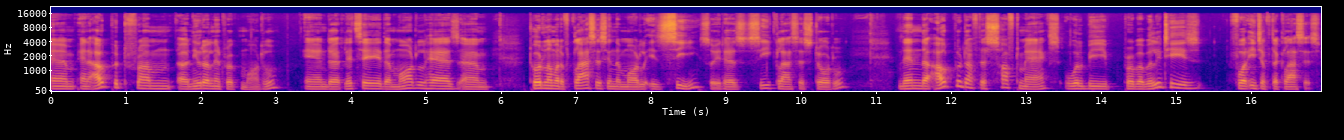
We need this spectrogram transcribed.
um, an output from a neural network model, and uh, let's say the model has um, total number of classes in the model is C, so it has C classes total. Then the output of the softmax will be probabilities for each of the classes.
